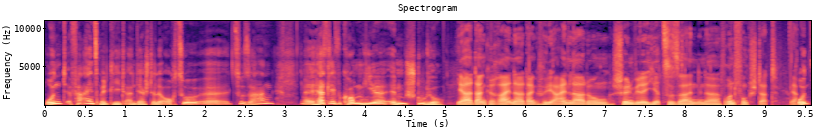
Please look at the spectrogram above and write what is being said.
und Vereinsmitglied an der Stelle auch zu, äh, zu sagen. Äh, herzlich willkommen hier im Studio. Ja, danke Rainer, danke für die Einladung. Schön wieder hier zu sein in der Rundfunkstadt. Ja. Und,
